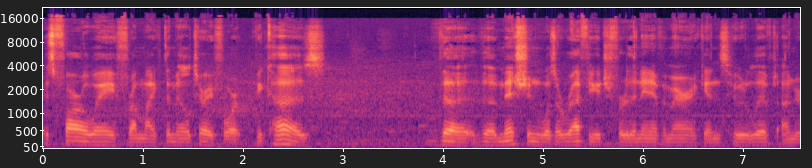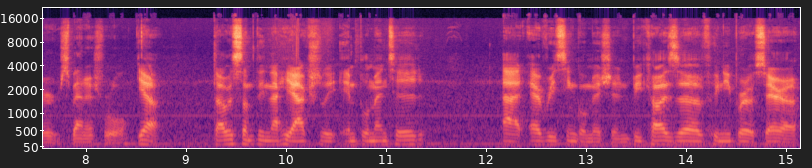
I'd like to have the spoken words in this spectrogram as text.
is far away from like the military fort because the the mission was a refuge for the Native Americans who lived under Spanish rule. Yeah. That was something that he actually implemented at every single mission because of Junipero Serra.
